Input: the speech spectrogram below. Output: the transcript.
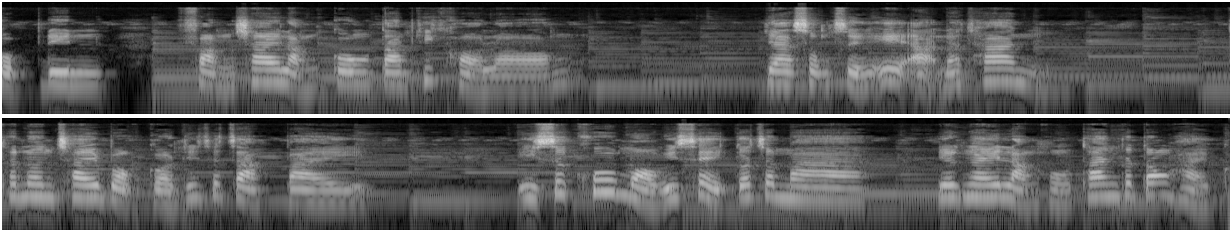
กบดิน ฝังชายหลังโกงตามที่ขอร้อง อย่าส่งเสียงเอะอะนะท่าน ธนนชัยบอกก่อนที่จะจากไป อีกสักครู่หมอวิเศษก็จะมา ยังไงหลังของท่านก็ต้องหายโก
